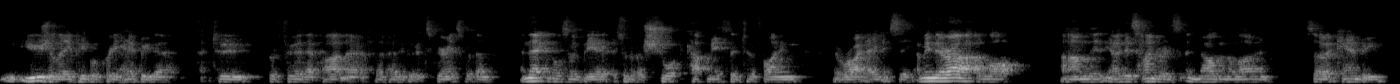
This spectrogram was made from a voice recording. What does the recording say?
usually people are pretty happy to to refer that partner if they've had a good experience with them. And that can also be a sort of a shortcut method to finding the right agency. I mean, there are a lot. Um, you know, there's hundreds in Melbourne alone, so it can be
